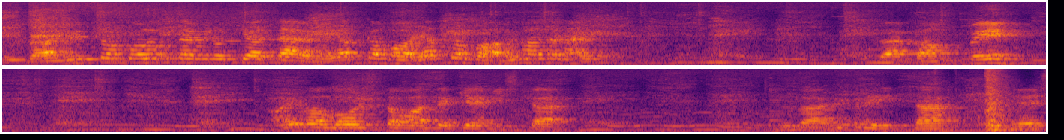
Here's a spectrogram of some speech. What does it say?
Hyvä, nyt on 30 minuuttia täynnä. Jatka vaan, jatka vaan. Hyvältä näyttää. Hyvä kampi. Aivan loistavaa tekemistä. Hyvä, nyt riittää. Yes.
